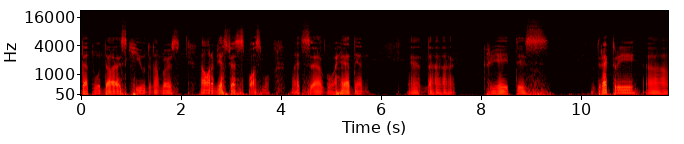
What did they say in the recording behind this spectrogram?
That would uh, skew the numbers. I want to be as fast as possible. Let's uh, go ahead and and uh, create this directory um,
